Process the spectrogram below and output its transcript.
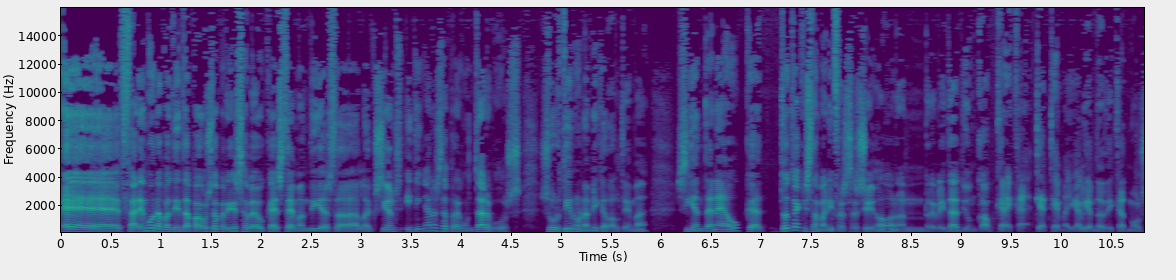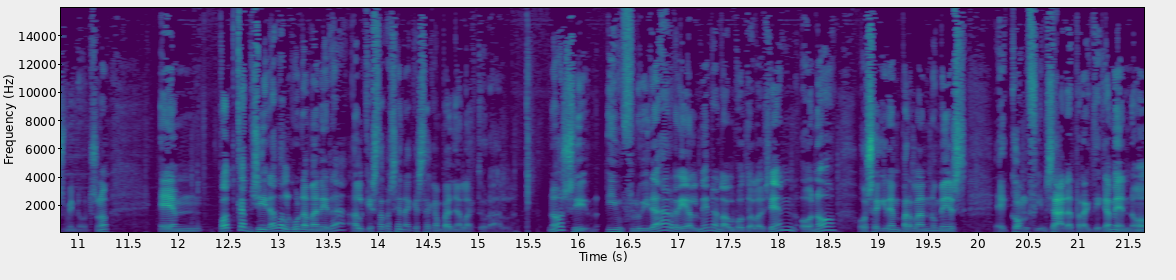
Eh, farem una petita pausa perquè ja sabeu que estem en dies d'eleccions i tinc ganes de preguntar-vos, sortint una mica del tema, si enteneu que tota aquesta manifestació, en realitat, i un cop crec que aquest tema ja li hem dedicat molts minuts, no? Eh, pot capgirar d'alguna manera el que estava sent aquesta campanya electoral? No? Si influirà realment en el vot de la gent o no? O seguirem parlant només eh, com fins ara, pràcticament, no?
